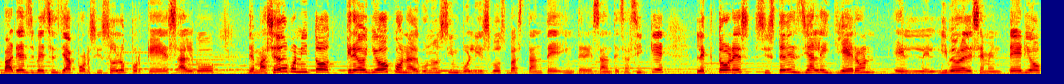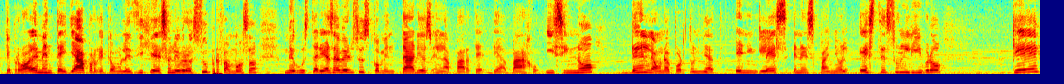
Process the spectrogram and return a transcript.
varias veces ya por sí solo porque es algo demasiado bonito, creo yo, con algunos simbolismos bastante interesantes. Así que, lectores, si ustedes ya leyeron el, libro del cementerio, que probablemente ya, porque como les dije es un libro súper famoso, me gustaría saber sus comentarios en la parte de abajo. Y si no, denle una oportunidad. En inglés, en español, este es un libro que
